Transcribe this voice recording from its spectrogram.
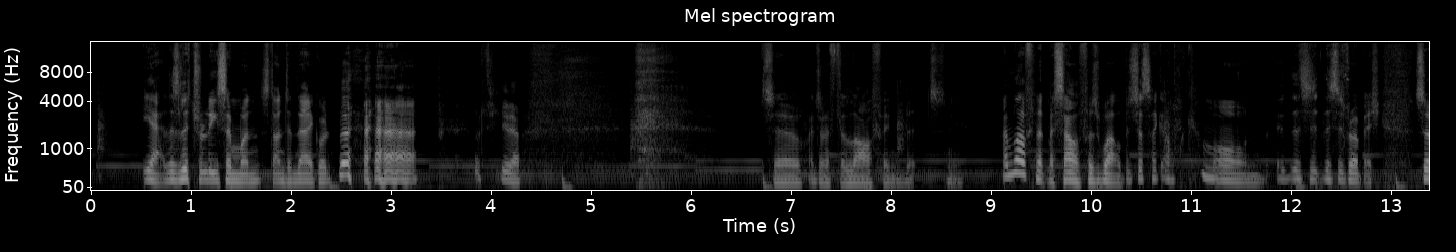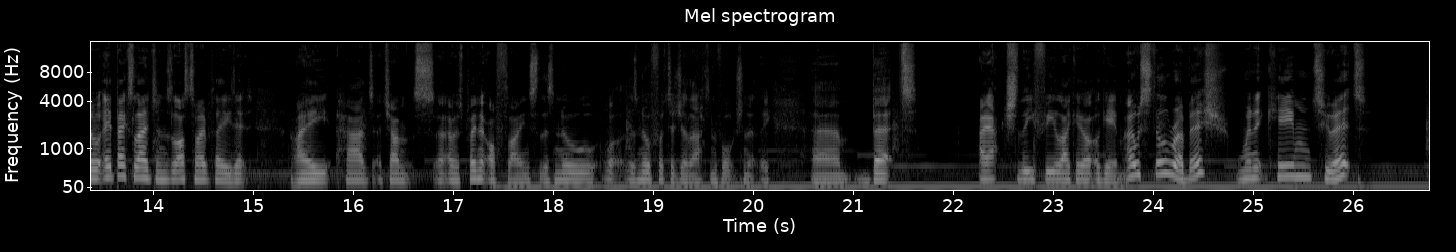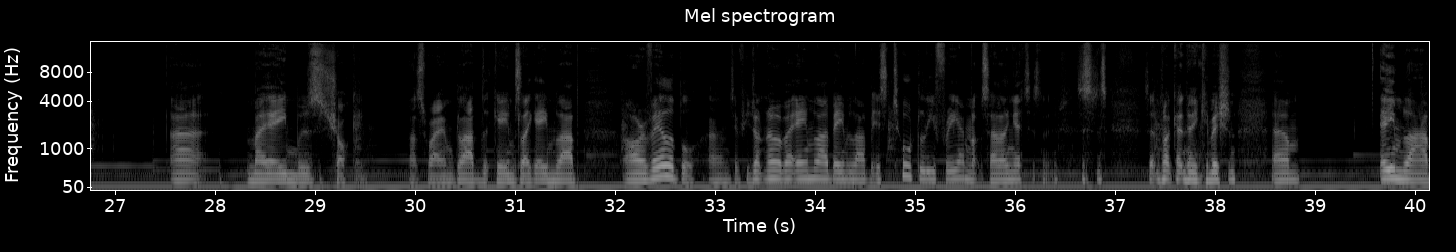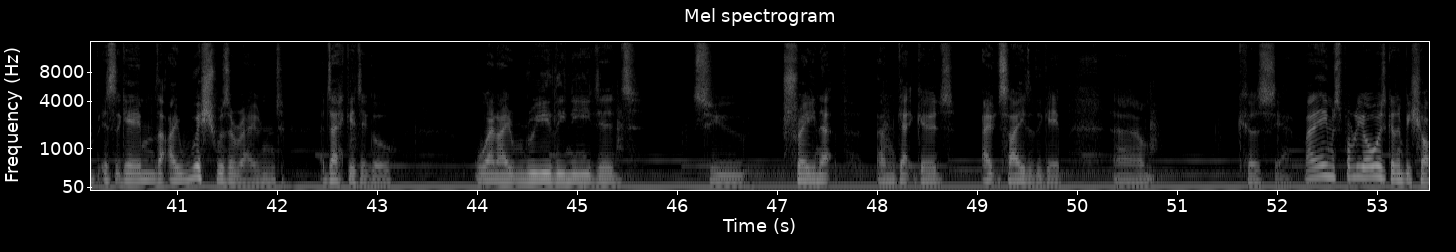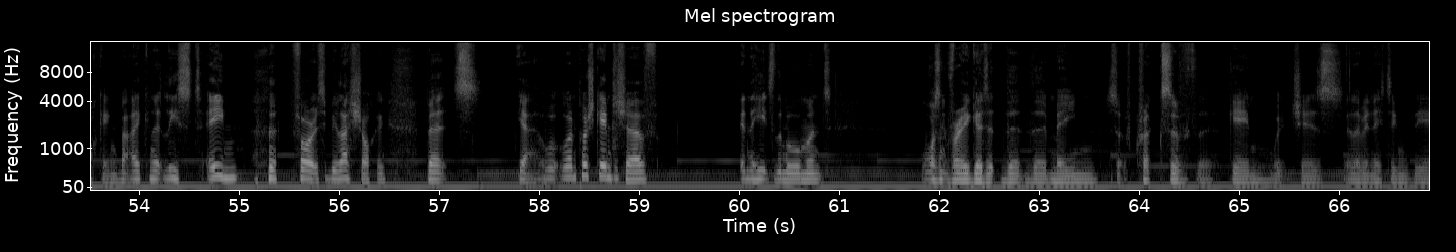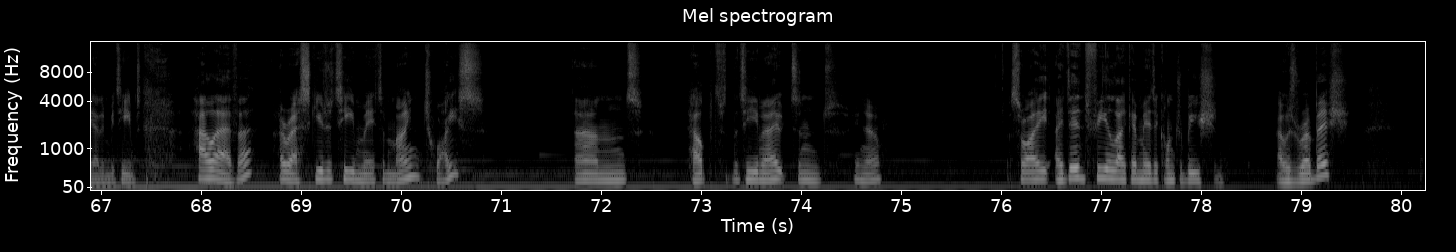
yeah, there's literally someone standing there going, you know. So I don't know if they're laughing, but yeah. I'm laughing at myself as well. But it's just like, oh come on, this is this is rubbish. So Apex Legends, last time I played it, I had a chance. I was playing it offline, so there's no well, there's no footage of that, unfortunately. Um, but I actually feel like I got a game. I was still rubbish when it came to it. Uh, my aim was shocking. That's why I'm glad that games like AimLab are available. And if you don't know about AimLab, AimLab is totally free. I'm not selling it. I'm not getting any commission. Um, AimLab is a game that I wish was around a decade ago when I really needed to train up and get good outside of the game. Because, yeah, my aim is probably always going to be shocking, but I can at least aim for it to be less shocking. But, yeah, when push came to shove, in the heat of the moment, wasn't very good at the, the main sort of crux of the game, which is eliminating the enemy teams. However, I rescued a teammate of mine twice and helped the team out, and you know. So I, I did feel like I made a contribution. I was rubbish.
